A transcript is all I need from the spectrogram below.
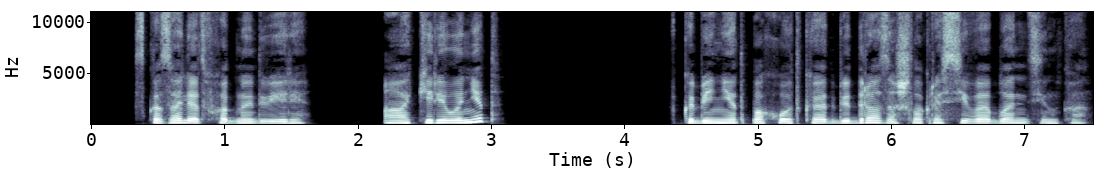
— сказали от входной двери. «А Кирилла нет?» В кабинет походкой от бедра зашла красивая блондинка.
